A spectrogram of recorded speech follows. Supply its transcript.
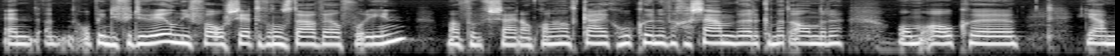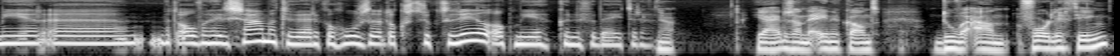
En op individueel niveau zetten we ons daar wel voor in. Maar we zijn ook wel aan het kijken hoe kunnen we gaan samenwerken met anderen. Om ook ja, meer met overheden samen te werken. Hoe ze dat ook structureel ook meer kunnen verbeteren. Ja. Ja, dus aan de ene kant doen we aan voorlichting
